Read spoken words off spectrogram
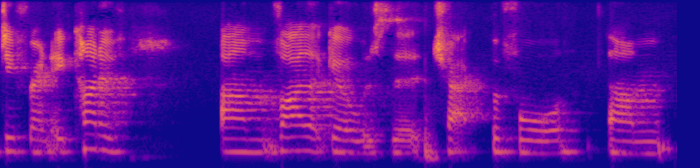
different. It kind of, um, Violet Girl was the track before um,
